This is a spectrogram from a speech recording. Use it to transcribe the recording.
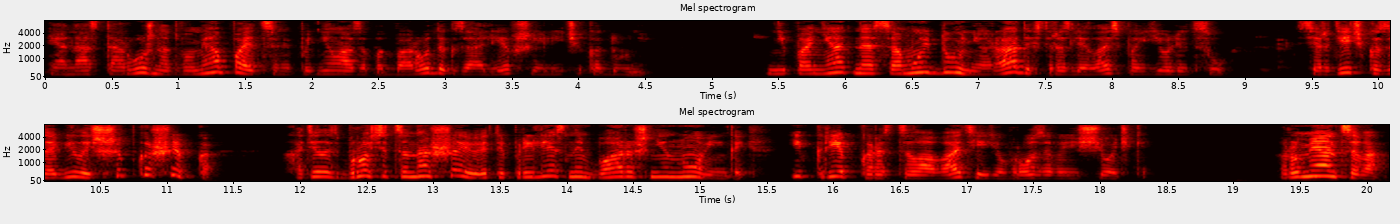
И она осторожно двумя пальцами подняла за подбородок заолевшее личико Дуни. Непонятная самой Дуне радость разлилась по ее лицу. Сердечко забилось шибко-шибко. Хотелось броситься на шею этой прелестной барышни новенькой и крепко расцеловать ее в розовые щечки. «Румянцева!»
